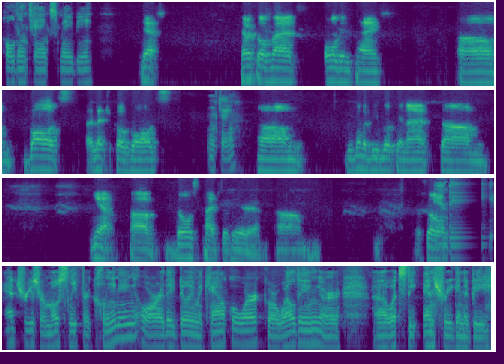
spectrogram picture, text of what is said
holding tanks, maybe. Yes, chemical vats, holding tanks, um, vaults, electrical vaults. Okay. Um, we're going to be looking at, um, yeah, uh, those types of area. Um, so, and the entries are mostly for cleaning, or are they doing mechanical work or welding, or uh, what's the entry going to be?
